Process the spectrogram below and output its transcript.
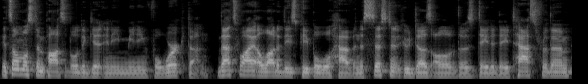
It's almost impossible to get any meaningful work done. That's why a lot of these people will have an assistant who does all of those day-to-day -day tasks for them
